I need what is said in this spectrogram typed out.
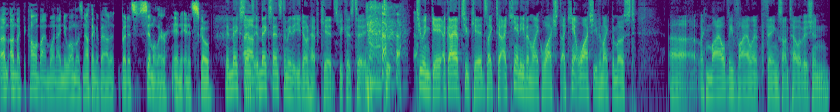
unlike the Columbine one, I knew almost nothing about it, but it's similar in in its scope. It makes sense. Um, it makes sense to me that you don't have kids because to to to engage. Like I have two kids. Like to I can't even like watch. I can't watch even like the most uh like mildly violent things on television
